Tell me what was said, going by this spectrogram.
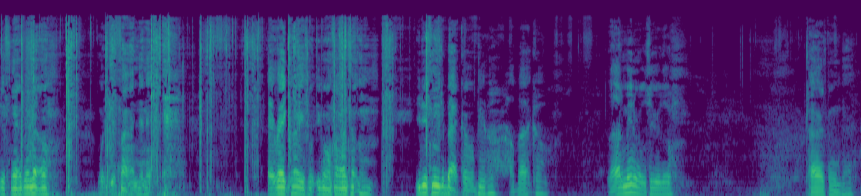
Just never know what you find in it. That red clay is what you're gonna find something. You just need a backhoe, people. A backhoe. A lot of minerals here though. Tires going by.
